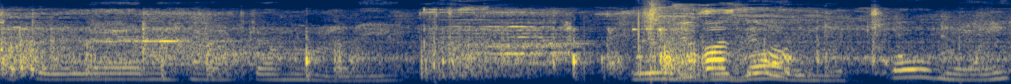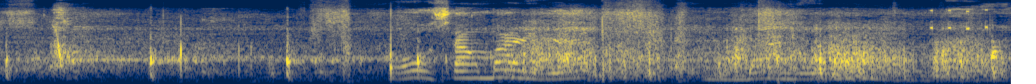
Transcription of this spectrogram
ประตูเลยนะครับจังหวะนี้ดูดูบ้านโชว์มิสโอ้สร้างบ้านอีกแล้วบ้านเยอะมาก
